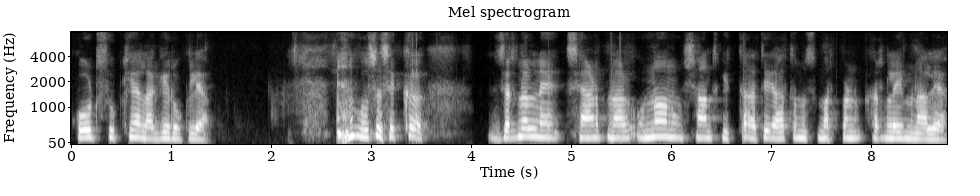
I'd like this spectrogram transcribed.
ਕੋਟ ਸੁਖੀਆਂ ਲਾਗੇ ਰੋਕ ਲਿਆ। ਉਸ ਸਿੱਖ ਜਰਨਲ ਨੇ ਸਿਆਣਪ ਨਾਲ ਉਹਨਾਂ ਨੂੰ ਸ਼ਾਂਤ ਕੀਤਾ ਅਤੇ ਆਤਮ ਸਮਰਪਣ ਕਰਨ ਲਈ ਮਨਾ ਲਿਆ।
